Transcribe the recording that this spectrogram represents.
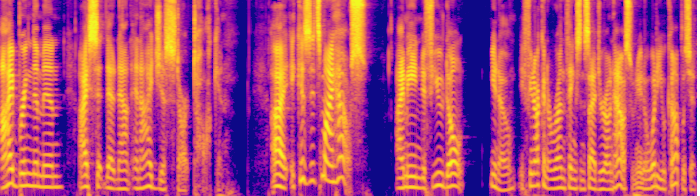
I bring them in. I sit them down, and I just start talking. I because it's my house. I mean, if you don't you know, if you're not going to run things inside your own house, you know, what are you accomplishing?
